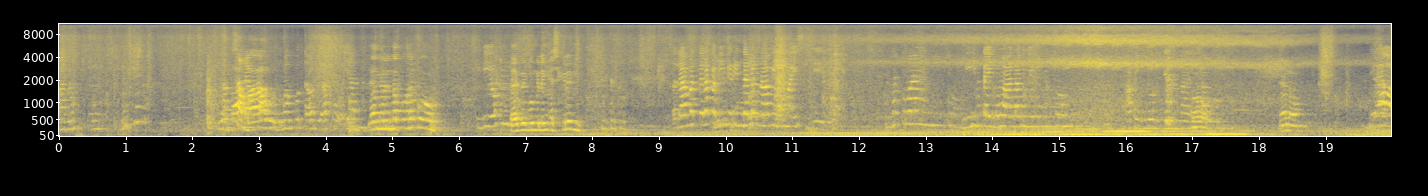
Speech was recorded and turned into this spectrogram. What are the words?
Ano? Nagsabaw. Lumampot na ulit ako. Yan, meron na po, ano po. Hindi okay. Tayo po'y bumiling ice cream. Salamat talaga. Kami merinda lang namin ang mais din. Ba't walang dito? Hinihintay ko nga lang yung aking noodle na. Oo. Yan o. Di ako.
